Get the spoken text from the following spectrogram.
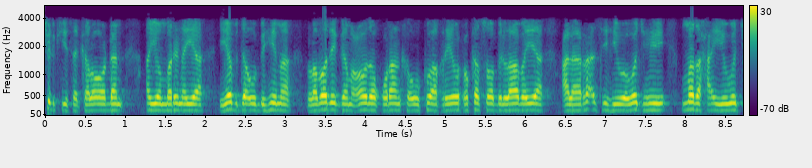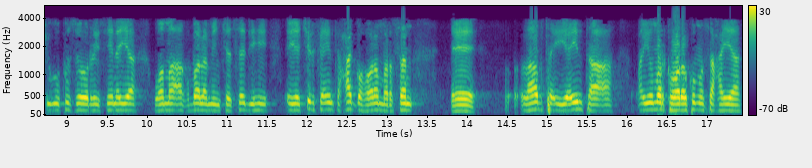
jidhkiisa kale oo dhan ayuu marinaya yabda-u bihima labadii gamcood oo qur'aanka uu ku akriyay wuxuu ka soo bilaabaya calaa ra'sihi wa wajhihi madaxa iyo wejiguu ku soo horreysiinaya wamaa aqbala min jasadihi iyo jidhka inta xagga hore marsan ee laabta iyo intaa ah ayuu marka hore ku masaxaya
